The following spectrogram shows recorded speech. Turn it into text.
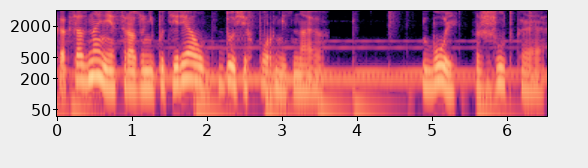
Как сознание сразу не потерял, до сих пор не знаю. Боль жуткая.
